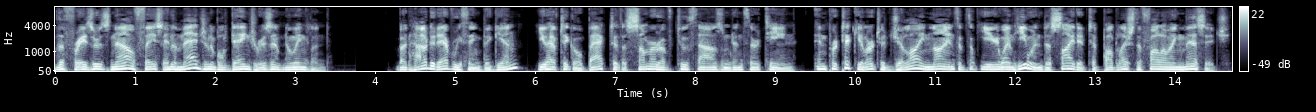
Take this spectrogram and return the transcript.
The Frasers now face unimaginable dangers in New England. But how did everything begin? You have to go back to the summer of 2013, in particular to July 9th of the year when Heughan decided to publish the following message,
